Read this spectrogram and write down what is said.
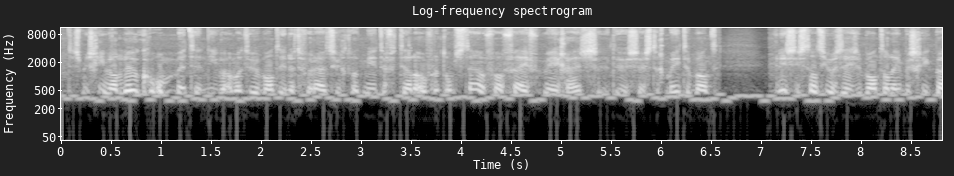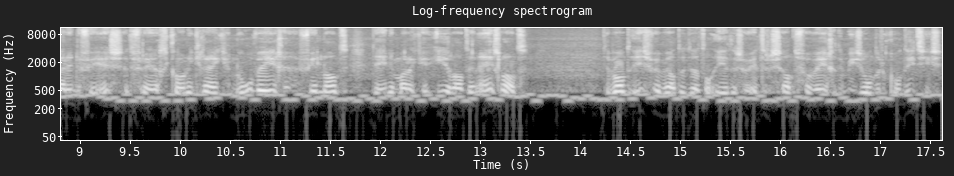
Het is misschien wel leuk om met een nieuwe amateurband in het vooruitzicht wat meer te vertellen over het ontstaan van 5 MHz, de 60 meter band. In eerste instantie was deze band alleen beschikbaar in de VS, het Verenigd Koninkrijk, Noorwegen, Finland, Denemarken, Ierland en IJsland. De band is, we melden dat al eerder, zo interessant vanwege de bijzondere condities.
